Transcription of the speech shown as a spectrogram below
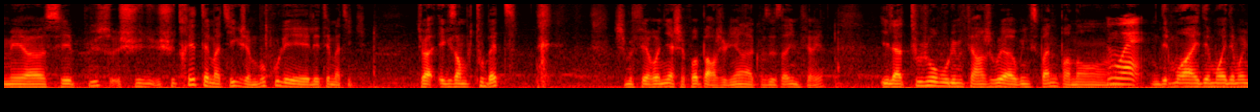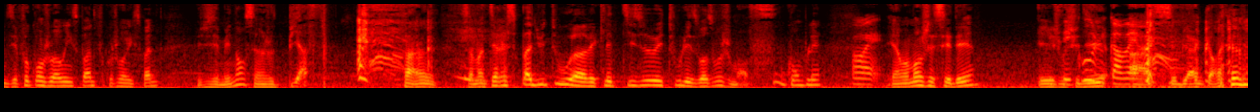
Mais euh, c'est plus je suis, je suis très thématique, j'aime beaucoup les, les thématiques. Tu vois, exemple tout bête. je me fais renier à chaque fois par Julien à cause de ça, il me fait rire. Il a toujours voulu me faire jouer à Wingspan pendant ouais. des mois et des mois et des mois. Il me disait faut qu'on joue à Wingspan, faut qu'on joue à Wingspan. Et je disais mais non, c'est un jeu de piaf. enfin, ça m'intéresse pas du tout euh, avec les petits œufs et tout, les oiseaux, je m'en fous complet. Ouais. Et à un moment j'ai cédé et je me suis cool, dit ah, c'est bien quand même.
